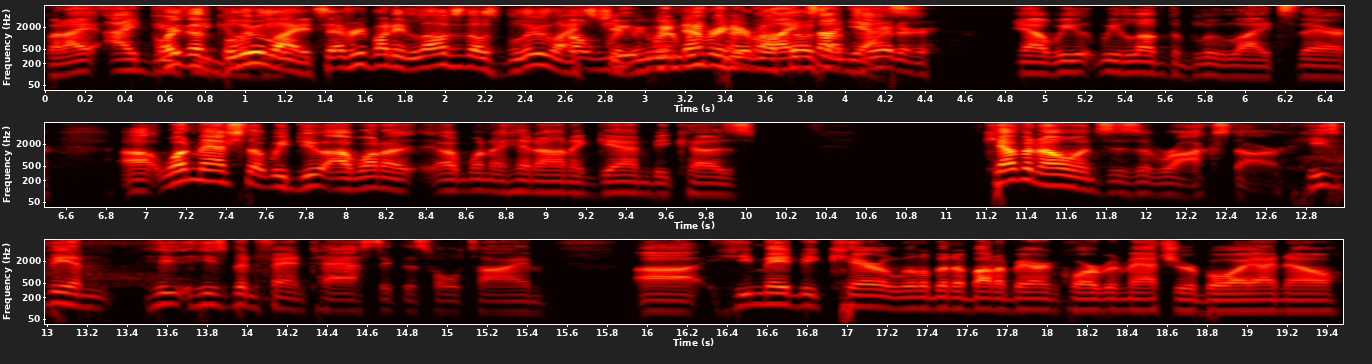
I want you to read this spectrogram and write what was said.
but I I do Or the blue be- lights. Everybody loves those blue oh, lights, we- Jimmy. We, when we never hear about those on, on, yes. Twitter. Yeah, we we love the blue lights there. Uh, one match that we do I want to I want to hit on again because Kevin Owens is a rock star. He's been he he's been fantastic this whole time. Uh, he made me care a little bit about a Baron Corbin match, your boy. I know.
